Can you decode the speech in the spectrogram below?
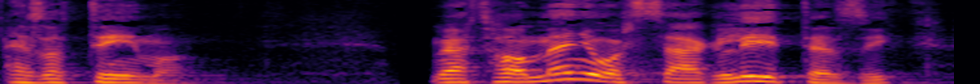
ez a téma. Mert ha a mennyország létezik,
